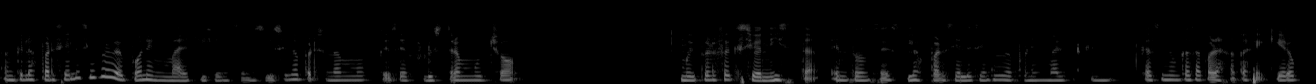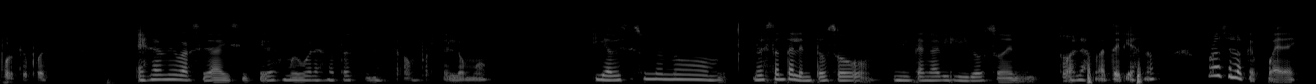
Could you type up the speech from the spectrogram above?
Aunque los parciales siempre me ponen mal, fíjense. No soy una persona que se frustra mucho, muy perfeccionista. Entonces los parciales siempre me ponen mal porque casi nunca saco las notas que quiero porque pues es la universidad y si quieres muy buenas notas tienes que romperte el lomo. Y a veces uno no, no es tan talentoso ni tan habilidoso en todas las materias, ¿no? Uno hace lo que puede.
